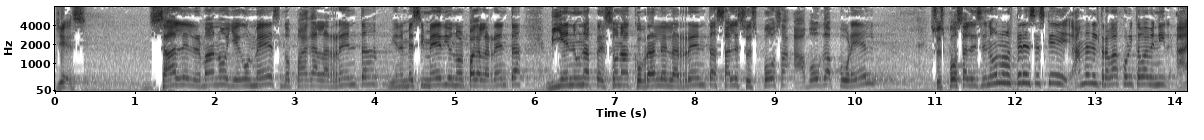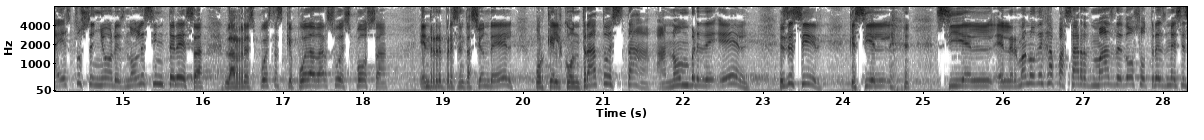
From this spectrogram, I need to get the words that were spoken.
Yes, Sale el hermano, llega un mes, no paga la renta, viene mes y medio, no paga la renta, viene una persona a cobrarle la renta, sale su esposa, aboga por él. Su esposa le dice, no, no, espérense, es que anda en el trabajo, ahorita va a venir. A estos señores no les interesa las respuestas que pueda dar su esposa en representación de él, porque el contrato está a nombre de él. Es decir, que si el, si el, el hermano deja pasar más de dos o tres meses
